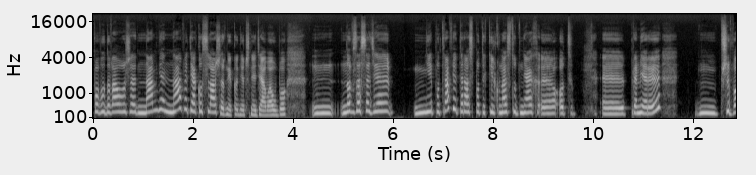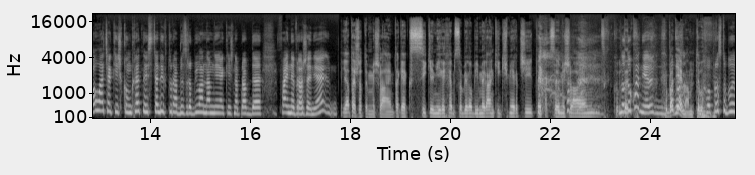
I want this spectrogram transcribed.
powodowało, że na mnie nawet jako slasher niekoniecznie działał, bo mm, no w zasadzie nie potrafię teraz po tych kilkunastu dniach e, od e, premiery mm, przywołać jakiejś konkretnej sceny, która by zrobiła na mnie jakieś naprawdę fajne wrażenie. Ja też o tym myślałem. Tak jak z Sikiem i Rychem sobie robimy ranking śmierci, to tak sobie myślałem, kurde, No dokładnie. chyba Po nie mam tu. Po prostu były,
